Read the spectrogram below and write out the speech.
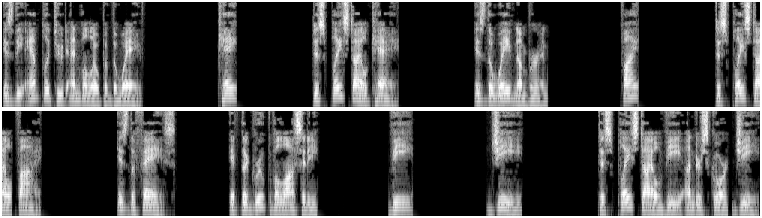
is the amplitude envelope of the wave. K display style k is the wave number and phi display style phi is the phase. If the group velocity v g display style v underscore g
